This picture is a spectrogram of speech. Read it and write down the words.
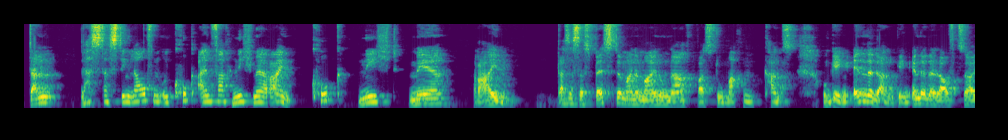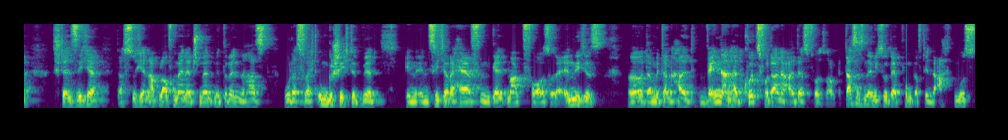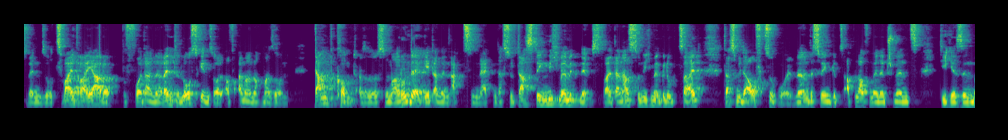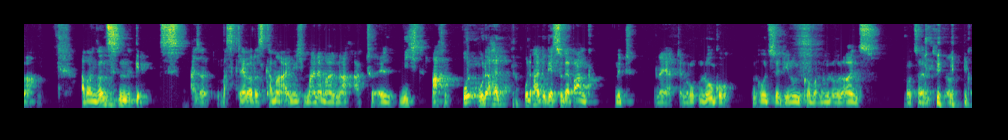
dann lass das Ding laufen und guck einfach nicht mehr rein. Guck nicht mehr rein. Das ist das Beste meiner Meinung nach, was du machen kannst. Und gegen Ende dann, gegen Ende der Laufzeit, stell sicher, dass du hier ein Ablaufmanagement mit drin hast, wo das vielleicht umgeschichtet wird in, in sichere Häfen, Geldmarktfonds oder ähnliches, äh, damit dann halt, wenn dann halt kurz vor deiner Altersvorsorge, das ist nämlich so der Punkt, auf den du achten musst, wenn so zwei, drei Jahre, bevor deine Rente losgehen soll, auf einmal nochmal so ein Dump kommt, also dass es mal runtergeht an den Aktienmärkten, dass du das Ding nicht mehr mitnimmst, weil dann hast du nicht mehr genug Zeit, das wieder aufzuholen. Ne? Und deswegen gibt's Ablaufmanagements, die hier Sinn machen. Aber ansonsten gibt's, also was Cleveres kann man eigentlich meiner Meinung nach aktuell nicht machen. Oder halt, oder halt du gehst zu der Bank mit, naja, dem roten Logo und holst dir die 0,001 Prozent. Ne?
